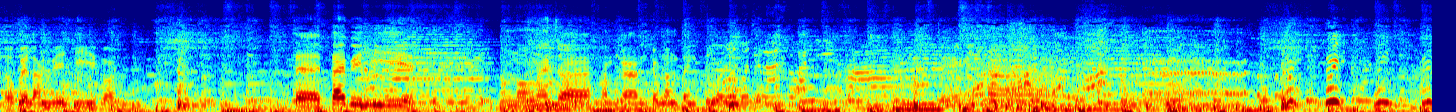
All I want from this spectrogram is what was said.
เราไปหลังเวทีก่อน แต่ใต้เวทีน้องๆน่าจะทำการกำลังแต่งตัวอยู่วัชระสวัสดีค่ะสวัสดีครับเฮ้ยเฮ้ยเฮ้ยเฮ้ย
